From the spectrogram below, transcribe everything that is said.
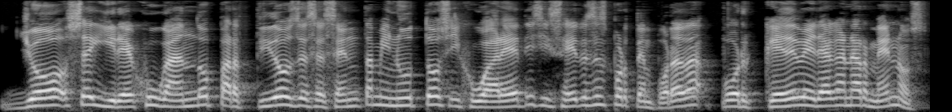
yo seguiré jugando partidos de 60 minutos y jugaré 16 veces por temporada. ¿Por qué debería ganar menos?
